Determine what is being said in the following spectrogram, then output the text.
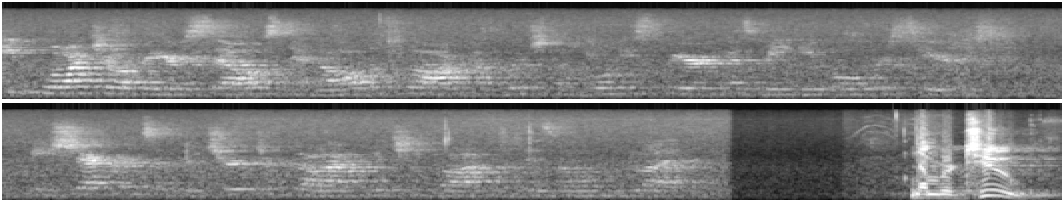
Keep watch over yourselves and all the flock of which the Holy Spirit has made you overseers. Be shepherds of the church of God, which he bought with his own blood. Number two,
